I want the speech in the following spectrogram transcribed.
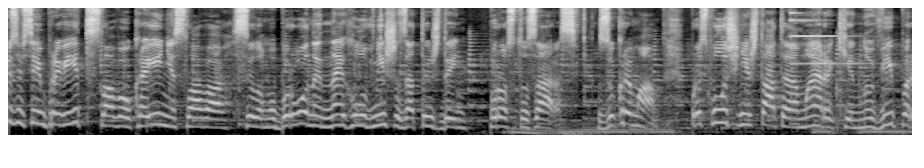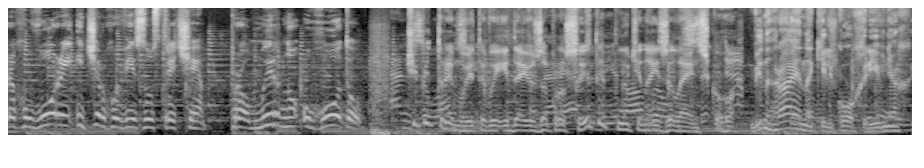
Друзі, всім привіт! Слава Україні! Слава силам оборони! Найголовніше за тиждень просто зараз. Зокрема, про Сполучені Штати Америки, нові переговори і чергові зустрічі про мирну угоду. Чи підтримуєте ви ідею запросити Путіна і Зеленського? Він грає на кількох рівнях,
